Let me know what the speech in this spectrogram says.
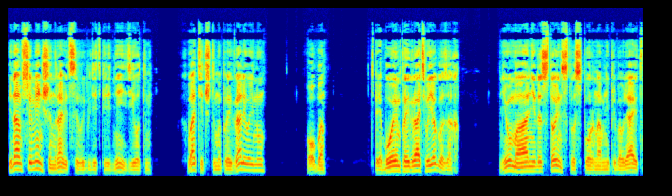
и нам все меньше нравится выглядеть перед ней идиотами. Хватит, что мы проиграли войну. Оба. Теперь обоим проиграть в ее глазах. Ни ума, ни достоинства спор нам не прибавляет.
